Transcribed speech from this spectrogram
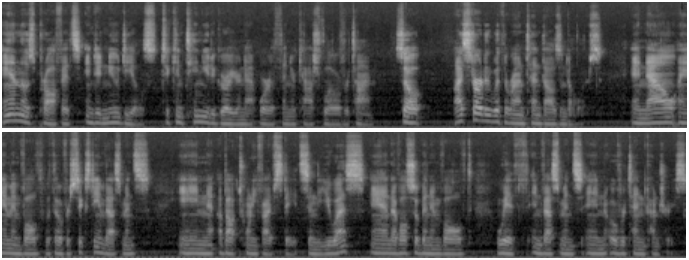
and those profits into new deals to continue to grow your net worth and your cash flow over time. So, I started with around $10,000 and now I am involved with over 60 investments in about 25 states in the US, and I've also been involved with investments in over 10 countries.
